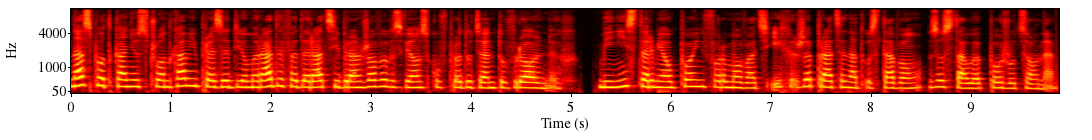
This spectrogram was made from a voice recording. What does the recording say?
na spotkaniu z członkami prezydium Rady Federacji Branżowych Związków Producentów Rolnych. Minister miał poinformować ich, że prace nad ustawą zostały porzucone.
